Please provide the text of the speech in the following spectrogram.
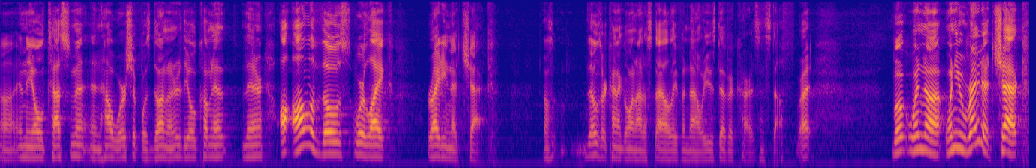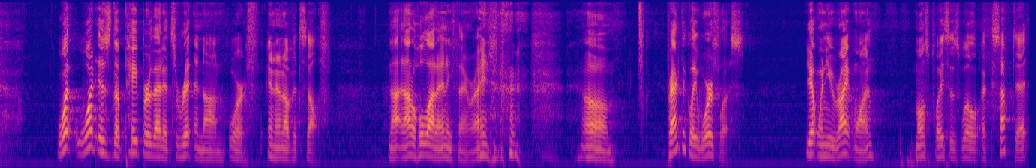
uh, in the Old Testament and how worship was done under the Old Covenant there, all of those were like writing a check. Those are kind of going out of style even now. We use debit cards and stuff, right? But when, uh, when you write a check, what, what is the paper that it's written on worth in and of itself? Not, not a whole lot of anything, right? um, practically worthless. Yet when you write one, most places will accept it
